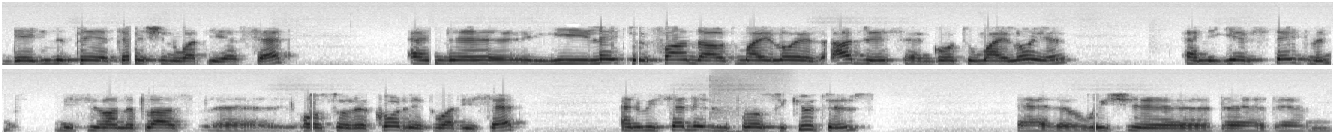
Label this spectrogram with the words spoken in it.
they didn't pay attention what he has said, and uh, he later found out my lawyer's address and go to my lawyer, and he gave statement. Mrs. Van der Plas uh, also recorded what he said, and we sent it to prosecutors. uh, which uh, the, the,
